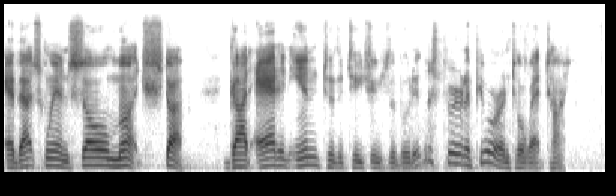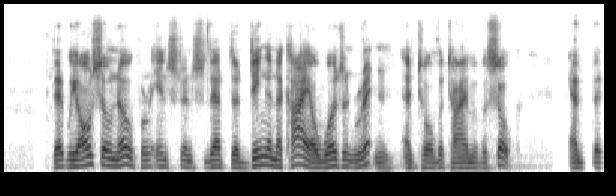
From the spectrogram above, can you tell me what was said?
and that's when so much stuff got added into the teachings of the Buddha. It was fairly pure until that time. That we also know, for instance, that the Digha Nikaya wasn't written until the time of Asok. And that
